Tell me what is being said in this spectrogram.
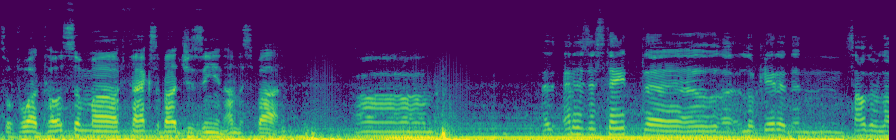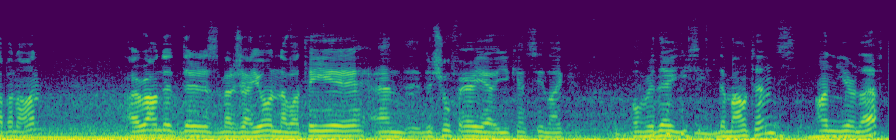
So Fouad, tell us some uh, facts about Jezzine on the spot. Um, it- is a state uh, located in southern Lebanon. Around it there is Marjayoun, Nabatiye, and the Shuf area. You can see like over there. You see the mountains on your left.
